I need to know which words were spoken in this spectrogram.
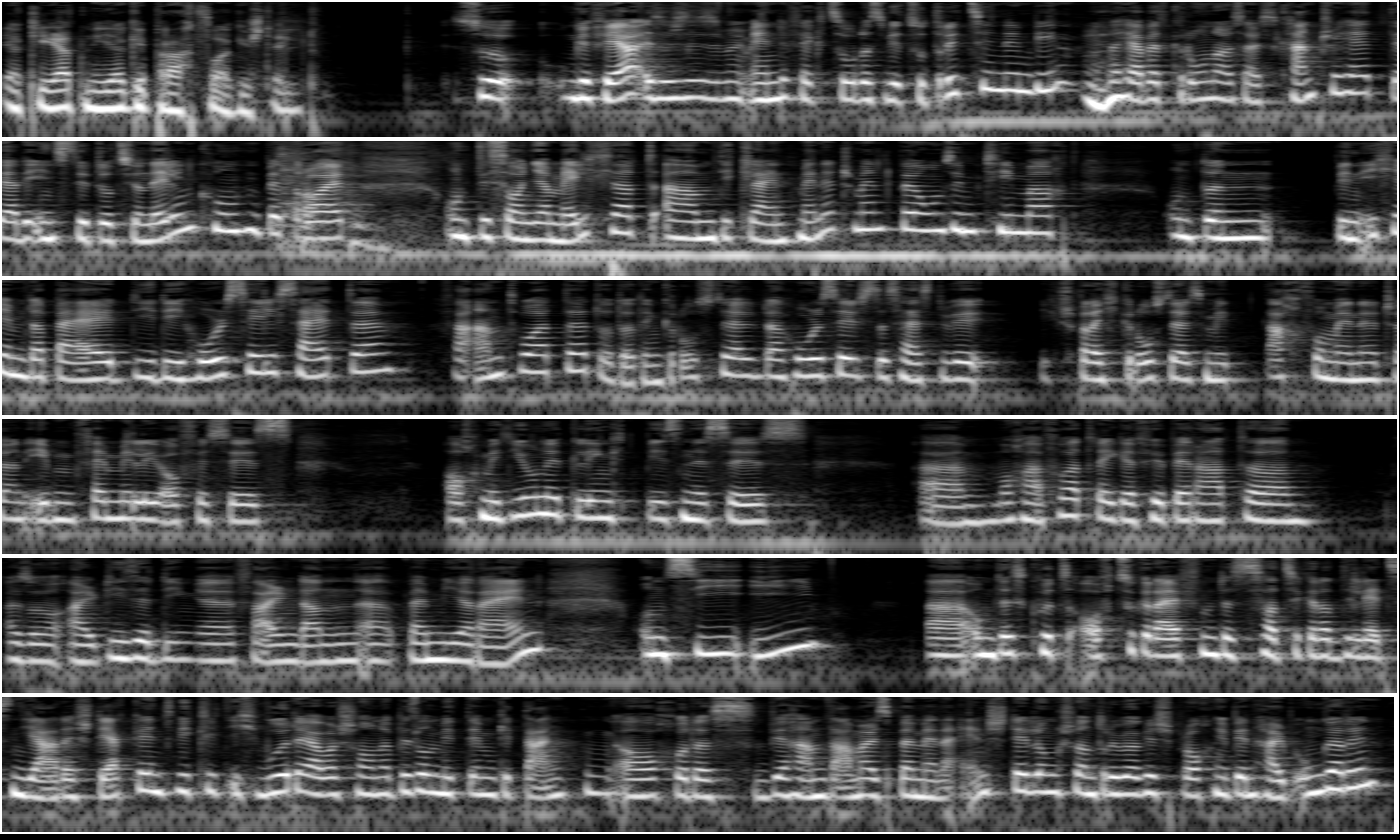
erklärt, näher gebracht, vorgestellt? So ungefähr. Also es ist im Endeffekt so, dass wir zu dritt sind in Wien. Mhm. Der Herbert Kroner als Country Head, der die institutionellen Kunden betreut und die Sonja Melchert, ähm, die Client Management bei uns im Team macht. Und dann bin ich eben dabei, die die Wholesale-Seite verantwortet oder den Großteil der Wholesales. Das heißt, wir, ich spreche großteils mit Dachfondsmanagern, eben Family Offices, auch mit Unit-Linked Businesses, ähm, mache Vorträge für Berater, also all diese Dinge fallen dann äh, bei mir rein. Und CE, äh, um das kurz aufzugreifen, das hat sich gerade die letzten Jahre stärker entwickelt. Ich wurde aber schon ein bisschen mit dem Gedanken auch, oder wir haben damals bei meiner Einstellung schon drüber gesprochen, ich bin halb Ungarin.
